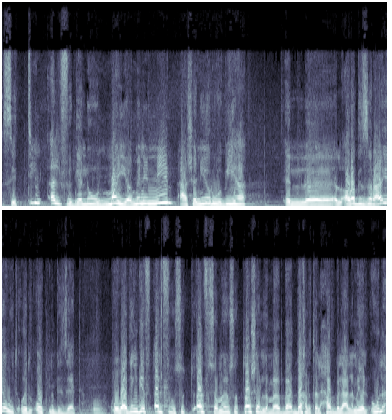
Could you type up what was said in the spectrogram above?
60 ألف جالون مية من النيل عشان يروي بيها الأراضي الزراعية والقطن بالذات. وبعدين جه في 1916 لما دخلت الحرب العالمية الأولى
